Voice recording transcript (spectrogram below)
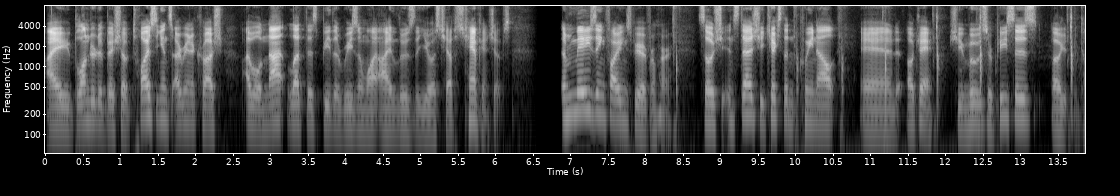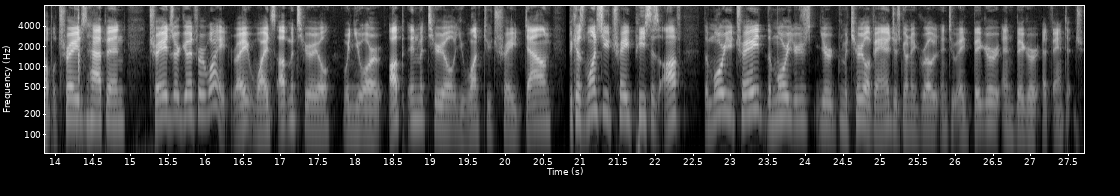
"I blundered a bishop twice against Irina Krush. I will not let this be the reason why I lose the U.S. Chess Championships." Amazing fighting spirit from her. So she, instead, she kicks the queen out, and okay, she moves her pieces. A couple trades happen. Trades are good for white, right? White's up material. When you are up in material, you want to trade down because once you trade pieces off, the more you trade, the more your your material advantage is going to grow into a bigger and bigger advantage.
